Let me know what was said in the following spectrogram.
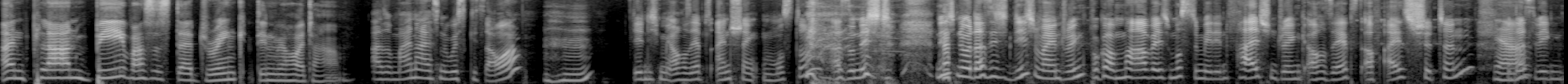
einen Plan B. Was ist der Drink, den wir heute haben? Also meiner ist ein Whisky Sauer, Mhm. Den ich mir auch selbst einschenken musste. Also nicht, nicht nur, dass ich nicht meinen Drink bekommen habe, ich musste mir den falschen Drink auch selbst auf Eis schütten. Ja. Und deswegen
